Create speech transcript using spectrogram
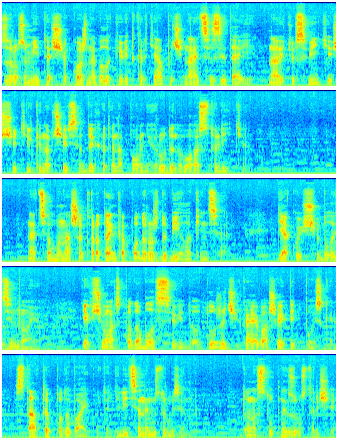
Зрозуміти, що кожне велике відкриття починається з ідеї, навіть у світі, що тільки навчився дихати на повні груди нового століття. На цьому наша коротенька подорож добігла кінця. Дякую, що були зі мною. Якщо вам сподобалось це відео, дуже чекаю вашої підписки. Ставте вподобайку та діліться ним з друзями. До наступних зустрічей!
